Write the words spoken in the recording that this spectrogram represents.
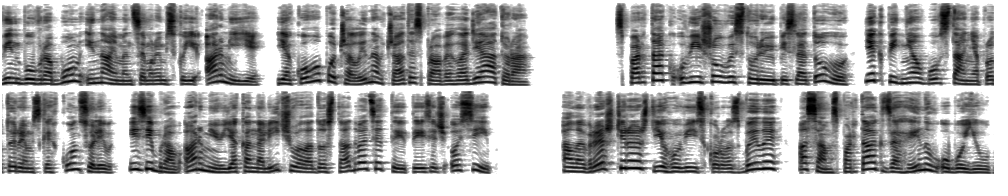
Він був рабом і найманцем римської армії, якого почали навчати справи гладіатора. Спартак увійшов в історію після того, як підняв повстання проти римських консулів і зібрав армію, яка налічувала до 120 тисяч осіб. Але врешті-решт його військо розбили, а сам Спартак загинув у бою.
